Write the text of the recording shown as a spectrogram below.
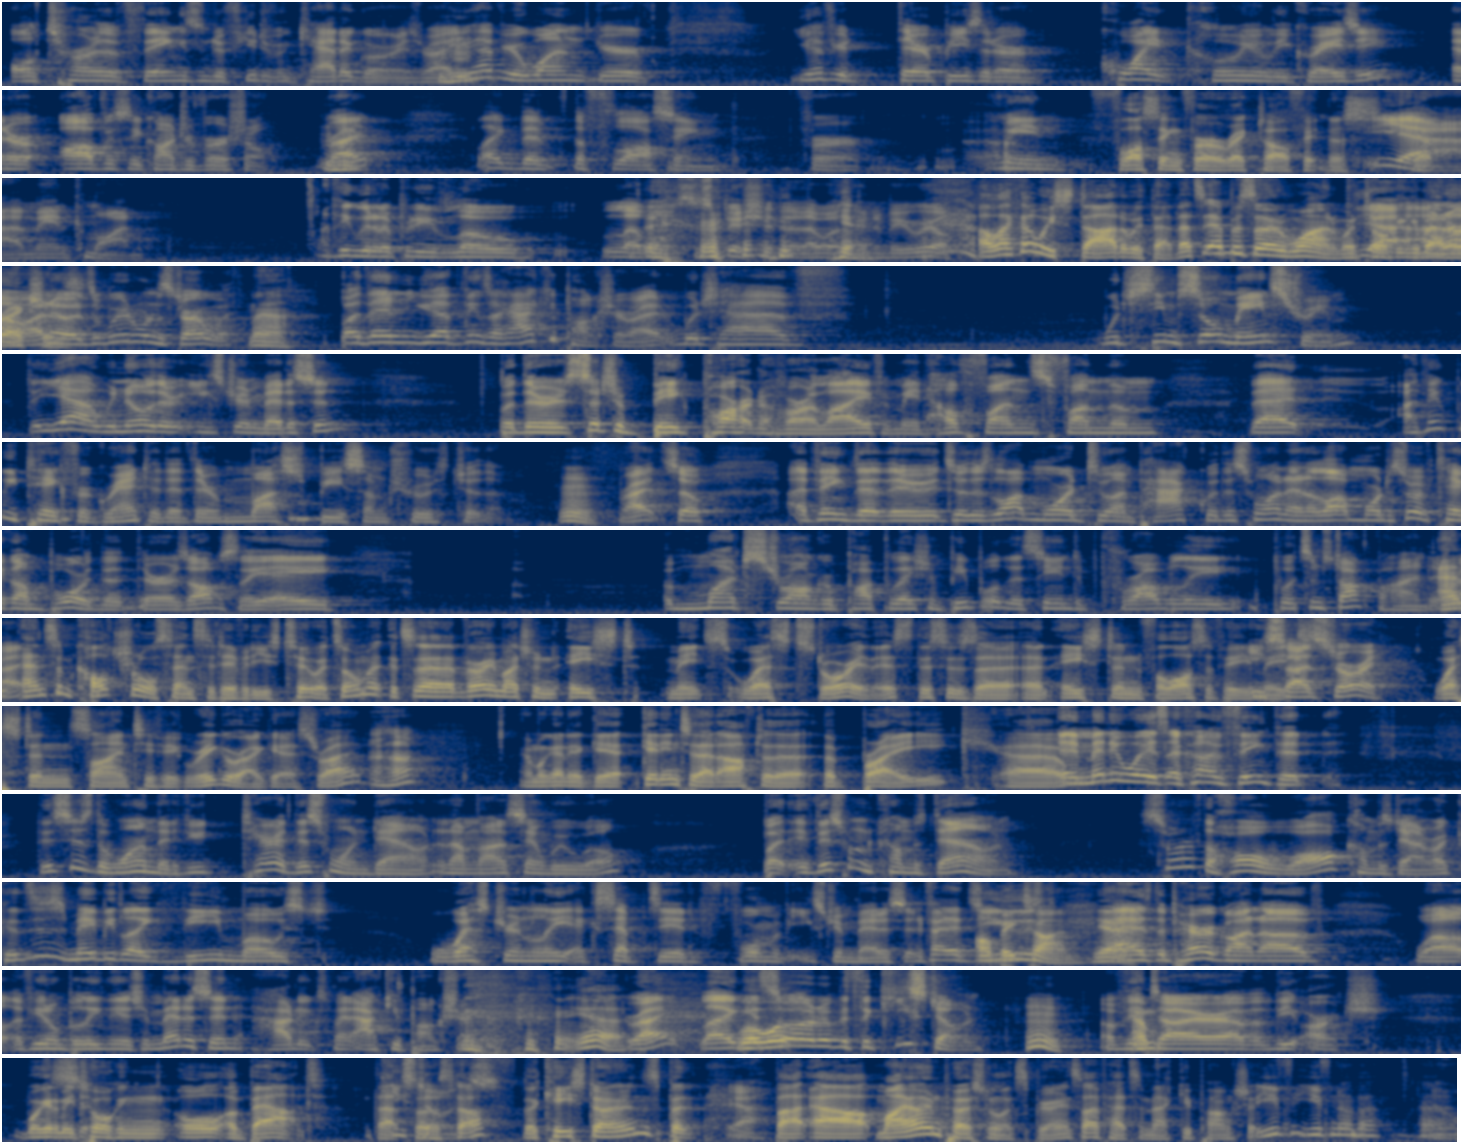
alternative things into a few different categories, right? You mm-hmm. have your one, your, you have your therapies that are quite clearly crazy and are obviously controversial, mm-hmm. right? Like the the flossing for, I mean, Flossing for erectile fitness. yeah, Yep. I mean, come on. I think we had a pretty low level of suspicion that that wasn't going to be real. I like how we started with that. That's episode one. We're talking about I know, erections. I know. It's a weird one to start with. Yeah. But then you have things like acupuncture, right? Which have, which seem so mainstream yeah, we know they're Eastern medicine, but they're such a big part of our life. I mean, health funds fund them that I think we take for granted that there must be some truth to them, Hmm. right? So. I think that there, so there's a lot more to unpack with this one, and a lot more to sort of take on board. That there is obviously a a much stronger population of people that seem to probably put some stock behind it. and, right? and some cultural sensitivities too. It's almost it's a very much an East meets West story. This this is a, an Eastern philosophy East meets Side story. Western scientific rigor, I guess, right? Uh huh. And we're going to get get into that after the the break. Uh, In many ways, I kind of think that this is the one that if you tear this one down, and I'm not saying we will, but if this one comes down, sort of the whole wall comes down, right? Because this is maybe like the most Westernly accepted form of Eastern medicine. In fact, it's Oh, used time, yeah. as the paragon of. Well, if you don't believe in Eastern medicine, how do you explain acupuncture? yeah, right? Like Well, it's sort of it's the keystone of the entire of the arch. We're going to be talking all about that sort of stuff, the keystones. But Yeah. but our my own personal experience, I've had some acupuncture. You've you've never. uh,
